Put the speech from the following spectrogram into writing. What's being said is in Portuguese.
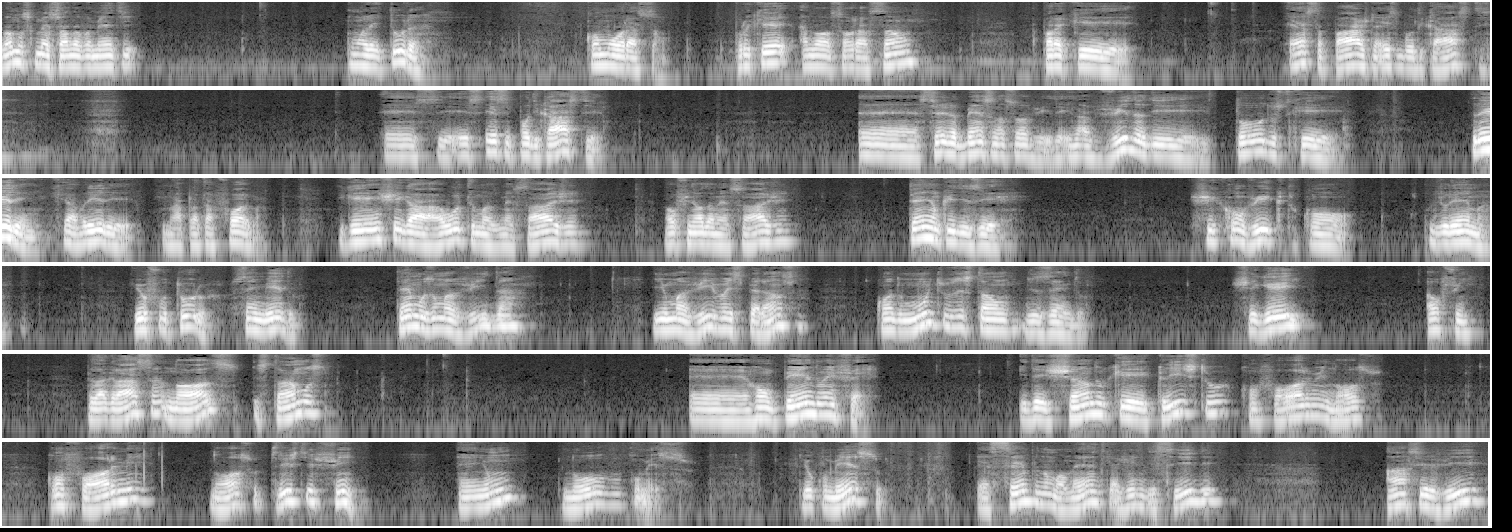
Vamos começar novamente uma leitura como oração. Porque a nossa oração, para que esta página, esse podcast, esse, esse, esse podcast é, seja bênção na sua vida e na vida de todos que lerem, que abrirem na plataforma e que chegar à última mensagem, ao final da mensagem, tenham que dizer. Fique convicto com o dilema e o futuro sem medo. Temos uma vida e uma viva esperança quando muitos estão dizendo: Cheguei ao fim. Pela graça, nós estamos é, rompendo em fé e deixando que Cristo conforme nosso conforme nosso triste fim em um novo começo. Que o começo é sempre no momento que a gente decide a servir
